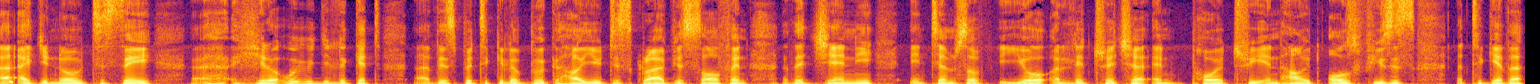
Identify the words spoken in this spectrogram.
Uh, uh you know, to say, uh, you know, when you look at uh, this particular book, how you describe yourself and the journey in terms of your literature and poetry and how it all fuses together,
